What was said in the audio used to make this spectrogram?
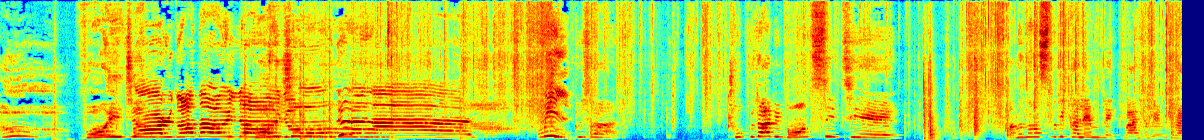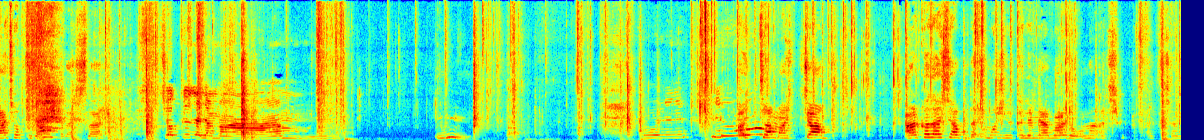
Vay canına. Arkadaşlar Vay çok canına. güzel. Çok güzel. Çok güzel bir Bond City. Ananaslı bir kalemlik. Bence benimkiler çok güzel arkadaşlar. Çok güzel ama. Hmm. Açacağım açacağım. Arkadaşlar burada emojili kalemler var da onları aç, açacağım.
